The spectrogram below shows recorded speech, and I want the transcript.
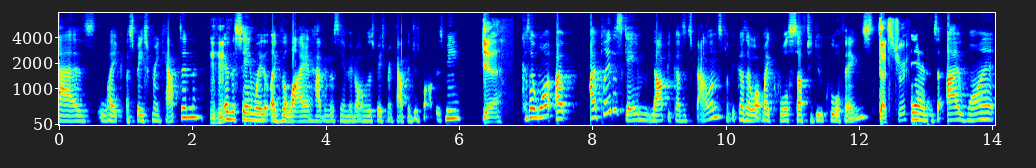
as like a Space Marine captain Mhm. in the same way that like the Lion having the same involvement as a Space Marine captain just bothers me Yeah. because I want I I play this game not because it's balanced, but because I want my cool stuff to do cool things, That's true. and I want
